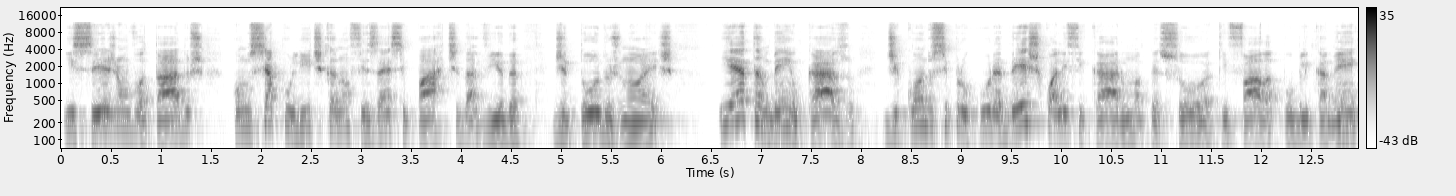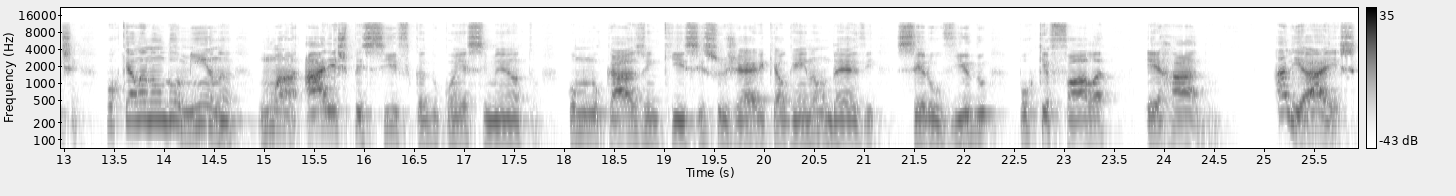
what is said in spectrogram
e sejam votados como se a política não fizesse parte da vida de todos nós. E é também o caso de quando se procura desqualificar uma pessoa que fala publicamente porque ela não domina uma área específica do conhecimento, como no caso em que se sugere que alguém não deve ser ouvido porque fala errado. Aliás,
